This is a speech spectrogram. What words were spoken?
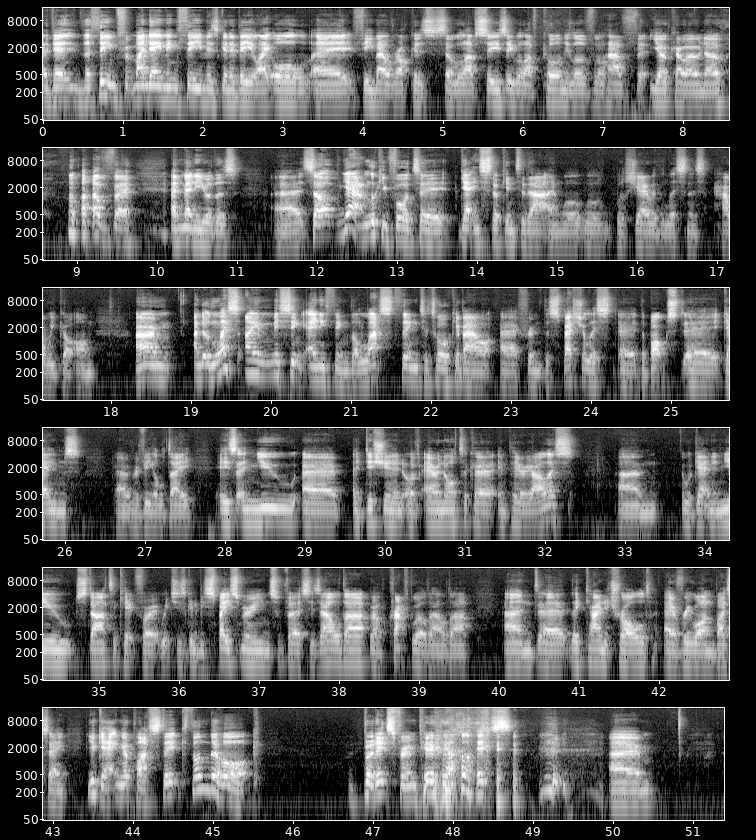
the the theme for my naming theme is going to be like all uh, female rockers. So we'll have Susie, we'll have Courtney Love, we'll have Yoko Ono, and many others. Uh, so yeah, I'm looking forward to getting stuck into that, and we'll we'll we'll share with the listeners how we got on. Um, and unless I am missing anything, the last thing to talk about uh, from the specialist, uh, the boxed uh, games uh, reveal day, is a new uh, edition of Aeronautica Imperialis. Um, we're getting a new starter kit for it, which is going to be Space Marines versus Eldar, well, Craft World Eldar. And uh, they kind of trolled everyone by saying, You're getting a plastic Thunderhawk but it's for Imperialis. um,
